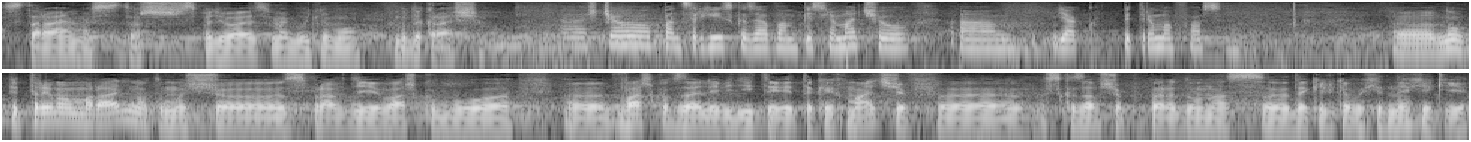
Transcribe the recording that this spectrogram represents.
стараємось. Тож сподіваюся, в майбутньому буде краще. Що пан Сергій сказав вам після матчу? е, Як підтримав вас? Е, Ну, підтримав морально, тому що справді важко було е, важко взагалі відійти від таких матчів. Е, Сказав, що попереду у нас декілька вихідних, які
